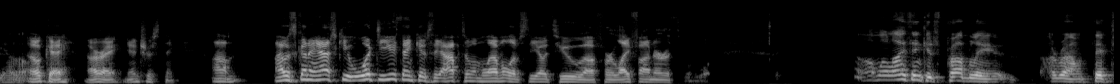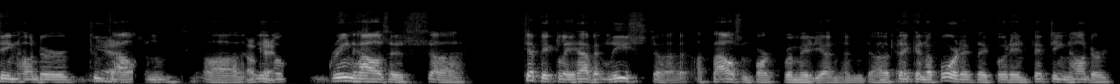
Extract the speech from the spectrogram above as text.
You know. okay. All right, interesting. Um, I was going to ask you, what do you think is the optimum level of CO two uh, for life on Earth? Uh, well, I think it's probably around 1500, Yeah. 2000. Uh, Okay. You know, greenhouses uh, typically have at least uh, a thousand parts per million, and uh, if they can afford it, they put in 1500.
